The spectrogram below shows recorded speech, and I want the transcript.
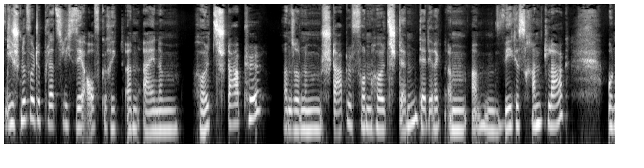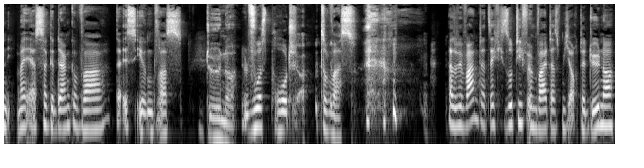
Die schnüffelte plötzlich sehr aufgeregt an einem Holzstapel, an so einem Stapel von Holzstämmen, der direkt am, am Wegesrand lag. Und mein erster Gedanke war, da ist irgendwas. Döner. Wurstbrot, Ja. sowas. Also wir waren tatsächlich so tief im Wald, dass mich auch der Döner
